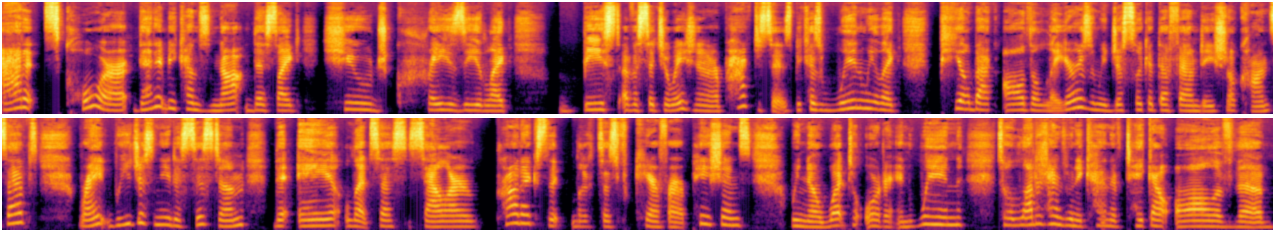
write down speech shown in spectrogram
at its core, then it becomes not this like huge, crazy, like, beast of a situation in our practices because when we like peel back all the layers and we just look at the foundational concepts, right? We just need a system that A lets us sell our products that lets us care for our patients. We know what to order and when. So a lot of times when you kind of take out all of the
